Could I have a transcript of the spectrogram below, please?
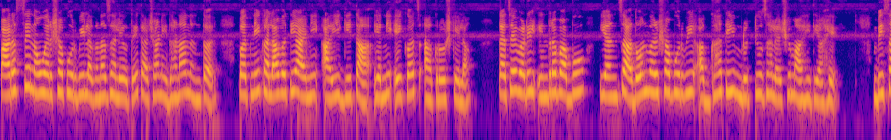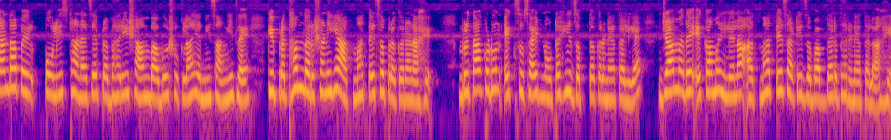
पारसचे नऊ वर्षापूर्वी लग्न झाले होते. त्याच्या निधनानंतर पत्नी कलावती आणि आई गीता यांनी एकच आक्रोश केला. त्याचे वडील इंद्रबाबू यांचा दोन वर्षापूर्वी अपघाती मृत्यू झाल्याची माहिती आहे. बिसांडा पे पोलीस ठाण्याचे प्रभारी श्यामबाबू शुक्ला यांनी सांगितलंय की प्रथम दर्शनी हे आत्महत्येचं प्रकरण आहे. मृताकडून एक सुसाईड नोटही जप्त करण्यात आली आहे ज्यामध्ये एका महिलेला आत्महत्येसाठी जबाबदार धरण्यात आला आहे.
